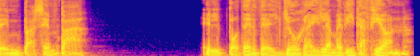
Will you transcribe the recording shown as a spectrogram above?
Tempa Sempa. El poder del yoga y la meditación.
